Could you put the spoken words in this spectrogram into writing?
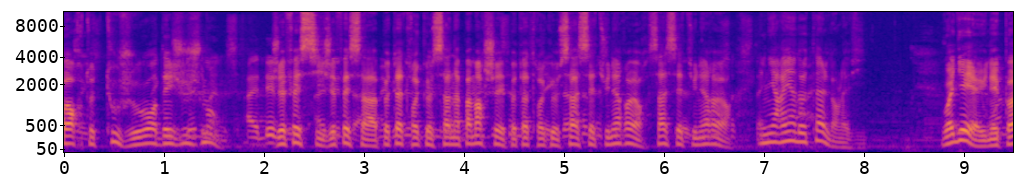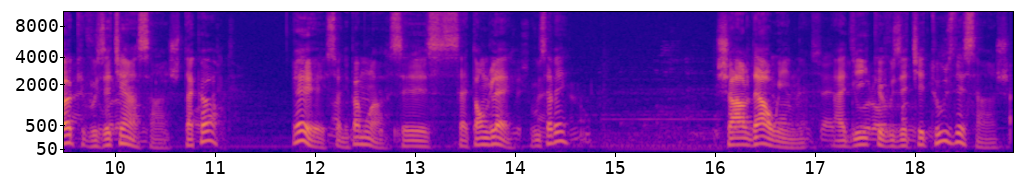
porte toujours des jugements. J'ai fait ci, j'ai fait ça, peut-être que ça n'a pas marché, peut-être que ça c'est une erreur, ça c'est une erreur. Il n'y a rien de tel dans la vie. Voyez, à une époque, vous étiez un singe, d'accord? Eh, ce n'est pas moi, c'est cet anglais, vous savez? Charles Darwin a dit que vous étiez tous des singes.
